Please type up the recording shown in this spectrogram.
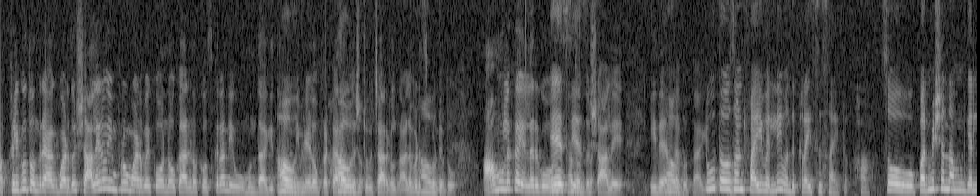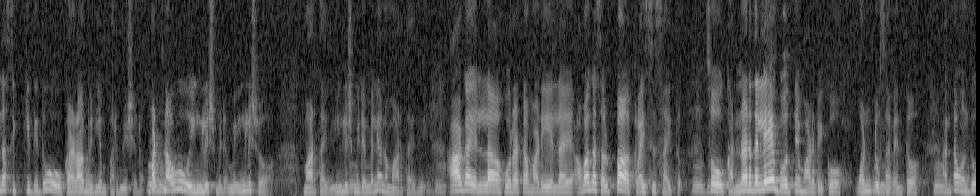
ಮಕ್ಕಳಿಗೂ ತೊಂದರೆ ಆಗಬಾರ್ದು ಶಾಲೆನೂ ಇಂಪ್ರೂವ್ ಮಾಡಬೇಕು ಅನ್ನೋ ಕಾರಣಕ್ಕೋಸ್ಕರ ನೀವು ಮುಂದಾಗಿದ್ದು. ನೀವು ಹೇಳೋ ಪ್ರಕಾರ ಒಂದಷ್ಟು ವಿಚಾರಗಳನ್ನ ಅಳವಡಿಸಿಕೊಂಡಿದ್ದು. ಆ ಮೂಲಕ ಎಲ್ಲರಿಗೂ ಒಂದು ಶಾಲೆ ಇದೆ ಅಂತ ಗೊತ್ತಾಗಿ ಟೂ ತೌಸಂಡ್ ಫೈವ್ ಅಲ್ಲಿ ಒಂದು ಕ್ರೈಸಿಸ್ ಆಯ್ತು. ಸೊ ಪರ್ಮಿಷನ್ ನಮಗೆಲ್ಲ ಸಿಕ್ಕಿದ್ದು ಕನ್ನಡ ಮೀಡಿಯಂ ಪರ್ಮಿಷನ್ ಬಟ್ ನಾವು ಇಂಗ್ಲಿಷ್ ಮೀಡಿಯಂ ಇಂಗ್ಲಿಷ್ ಮಾಡ್ತಾ ಇದ್ವಿ. ಇಂಗ್ಲಿಷ್ ಮೀಡಿಯಮಲ್ಲೇ ನಾವು ಮಾಡ್ತಾ ಇದ್ವಿ. ಆಗ ಎಲ್ಲ ಹೋರಾಟ ಮಾಡಿ ಎಲ್ಲ, ಅವಾಗ ಸ್ವಲ್ಪ ಕ್ರೈಸಿಸ್ ಆಯಿತು. ಸೊ ಕನ್ನಡದಲ್ಲೇ ಬೋಧನೆ ಮಾಡಬೇಕು ಒನ್ ಟು ಸೆವೆಂತ್ ಅಂತ ಒಂದು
